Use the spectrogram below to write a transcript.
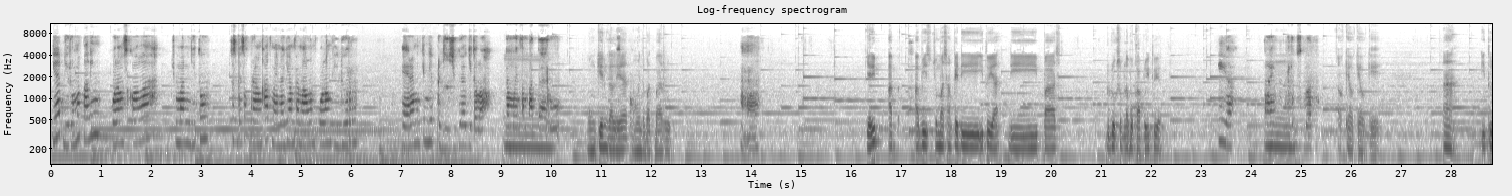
ya di rumah paling pulang sekolah cuman gitu terus besok berangkat main lagi sampai malam pulang tidur ya akhirnya mungkin dia pergi juga gitu loh nemuin Hmm. tempat baru Mungkin kali ya nemuin tempat baru. Jadi ab- abis cuma sampai di itu ya, di pas duduk sebelah bokap lu itu ya. iya Hmm. duduk sebelah Oke oke oke. Nah itu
